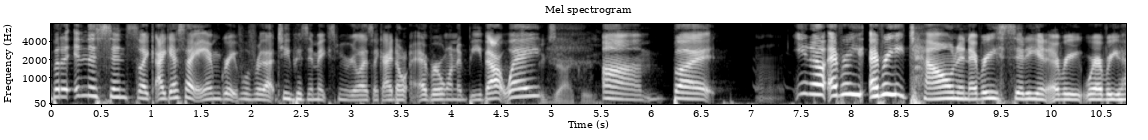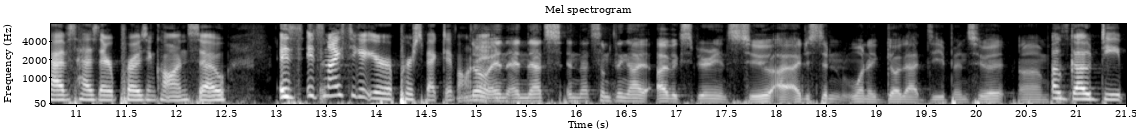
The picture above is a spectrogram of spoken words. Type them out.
but in this sense like I guess I am grateful for that too because it makes me realize like I don't ever want to be that way. Exactly. Um, but you know, every every town and every city and every wherever you have has their pros and cons. So it's it's nice to get your perspective on No, it. and and that's and that's something I I've experienced too. I, I just didn't want to go that deep into it. Um. oh, go deep.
